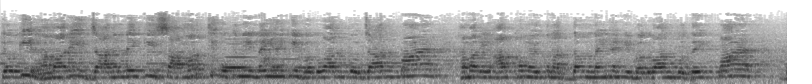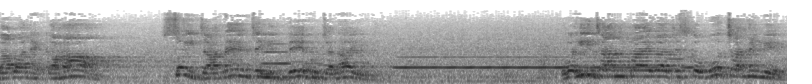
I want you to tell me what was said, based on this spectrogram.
क्योंकि हमारी जानने की सामर्थ्य उतनी नहीं है कि भगवान को जान पाए, हमारी आँखों में उतना दम नहीं है कि भगवान को देख पाए। बाबा ने कहा, सोई जाने, जही देह जनाई। वही जान पाएगा जिसको वो चाहेंगे,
